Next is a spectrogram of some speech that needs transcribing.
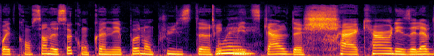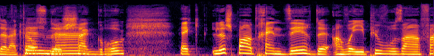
faut être conscient de ça, qu'on connaît pas non plus l'historique médical de chacun des élèves de la classe ou de Tellement. chaque groupe. Fait que là, je suis pas en train de dire de envoyer plus vos enfants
